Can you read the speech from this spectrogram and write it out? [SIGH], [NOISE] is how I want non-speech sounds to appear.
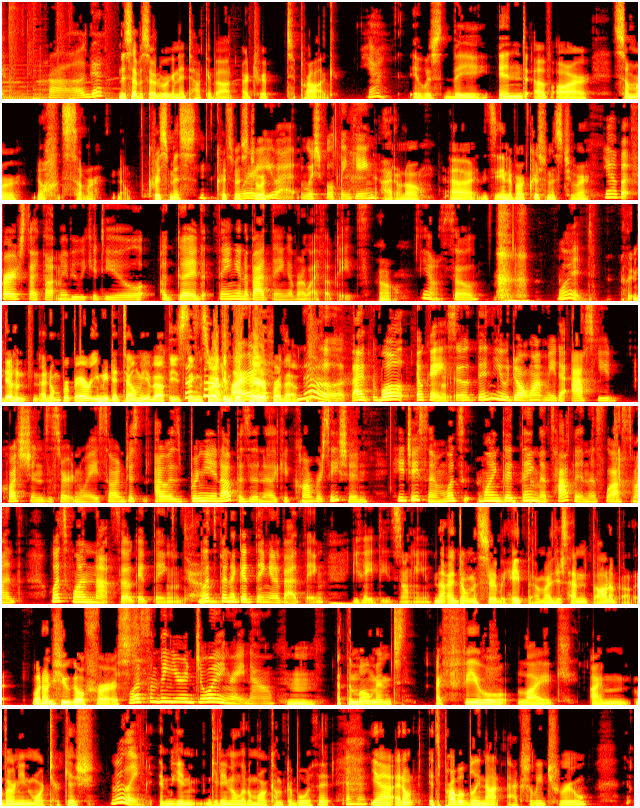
Prague. This episode, we're going to talk about our trip to Prague. Yeah. It was the end of our summer, [LAUGHS] no, summer, no, Christmas, [LAUGHS] Christmas Where tour. are you at? Wishful thinking. I don't know. Uh, it's the end of our Christmas tour. Yeah, but first, I thought maybe we could do a good thing and a bad thing of our life updates. Oh, Yeah. So, [LAUGHS] what? I don't. I don't prepare. You need to tell me about these That's things so I can hard. prepare for them. No. I, well, okay. So then you don't want me to ask you questions a certain way. So I'm just, I was bringing it up as in like a conversation. Hey, Jason, what's one good thing that's happened this last month? What's one not so good thing? What's been a good thing and a bad thing? You hate these, don't you? No, I don't necessarily hate them. I just hadn't thought about it. Why don't you go first? What's something you're enjoying right now? Hmm. At the moment, I feel like I'm learning more Turkish Really? and begin getting a little more comfortable with it. Uh-huh. Yeah, I don't. It's probably not actually true,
